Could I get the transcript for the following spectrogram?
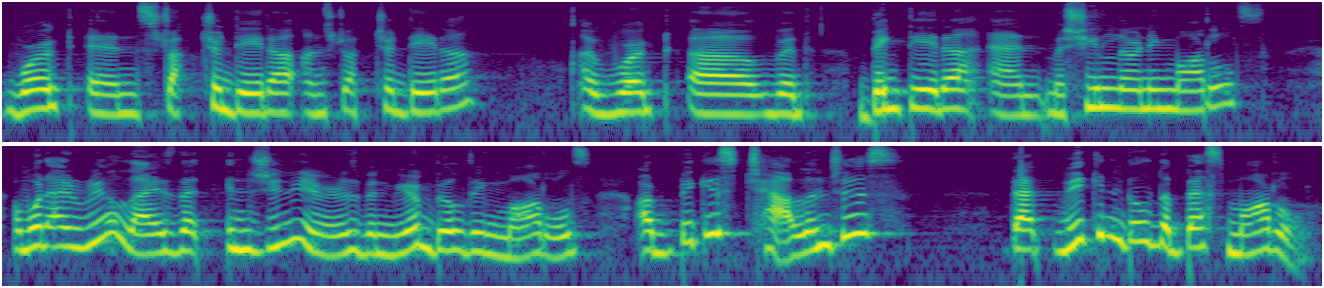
worked in structured data, unstructured data. I've worked uh, with big data and machine learning models. And what I realized that engineers, when we are building models, our biggest challenge is that we can build the best model,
